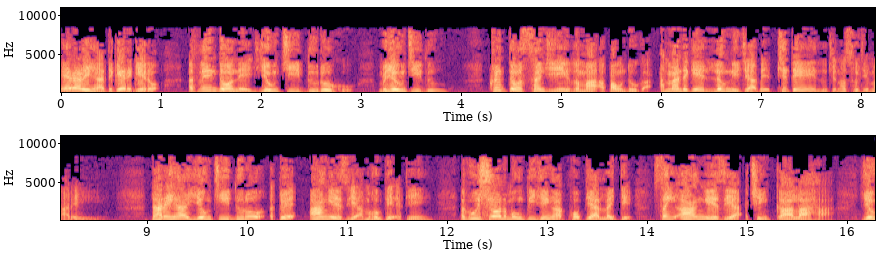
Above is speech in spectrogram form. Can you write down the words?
အဲ့ဒါတွေဟာတကယ်တကယ်တော့အသင်းတော်နဲ့ယုံကြည်သူတို့ကိုမယုံကြည်သူခရစ်တော်ဆန့်ကျင်ရေးသမားအပေါင်းတို့ကအမှန်တကယ်လုပ်နေကြပဲဖြစ်တယ်လို့ကျွန်တော်ဆိုချင်ပါတယ်ဒါတွေဟာယုံကြည်သူတို့အတွက်အားငယ်စရာမဟုတ်တဲ့အပြင်အခုရှောလမုန်တီချင်းကဖော်ပြလိုက်တဲ့စိတ်အားငယ်စရာအချိန်ကာလဟာယုံ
